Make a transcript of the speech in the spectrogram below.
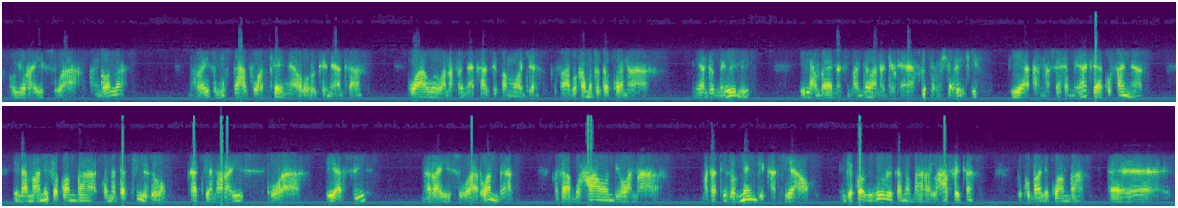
huyu rais wa Angola na rais mstaafu wa Kenya Uhuru Kenyatta wawe wanafanya kazi pamoja, kwa sababu kama tutakuwa na miendo miwili, ile ambaye anasimamiwa na Jumuiya ya Afrika Mashariki pia ana sehemu yake ya kufanya, inamaanisha kwamba kuna tatizo kati ya marais wa DRC na rais wa Rwanda, kwa sababu hao ndio wana matatizo mengi kati yao. Ingekuwa vizuri kama bara la Afrika tukubali kwamba eh,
